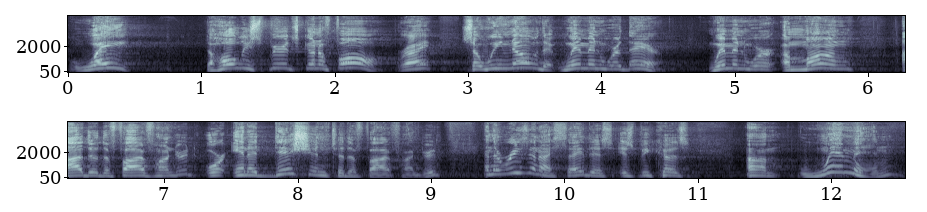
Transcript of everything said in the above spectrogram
wait. The Holy Spirit's gonna fall, right? So we know that women were there. Women were among either the 500 or in addition to the 500. And the reason I say this is because um, women,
